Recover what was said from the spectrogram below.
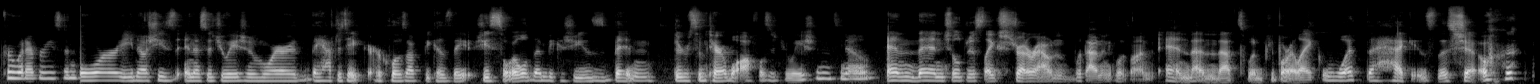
for whatever reason, or, you know, she's in a situation where they have to take her clothes off because they she soiled them because she's been through some terrible, awful situations, you know? And then she'll just like strut around without any clothes on. And then that's when people are like, what the heck is this show?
